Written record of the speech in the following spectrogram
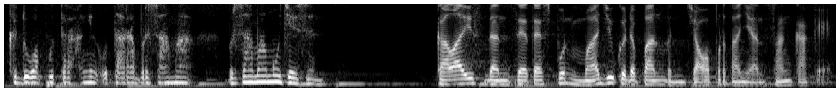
kedua putra angin utara bersama bersamamu Jason? Kalais dan Zetes pun maju ke depan menjawab pertanyaan sang kakek.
